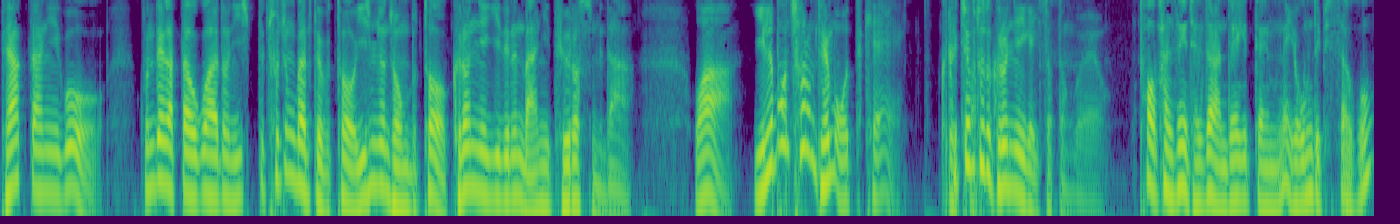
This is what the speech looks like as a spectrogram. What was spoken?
대학 다니고 군대 갔다 오고 하던 20대 초중반 때부터 20년 전부터 그런 얘기들은 많이 들었습니다. 와 일본처럼 되면 어떡해. 그때부터도 그런 얘기가 있었던 거예요. 통합 환승이 제대로 안 되기 때문에 요금도 비싸고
